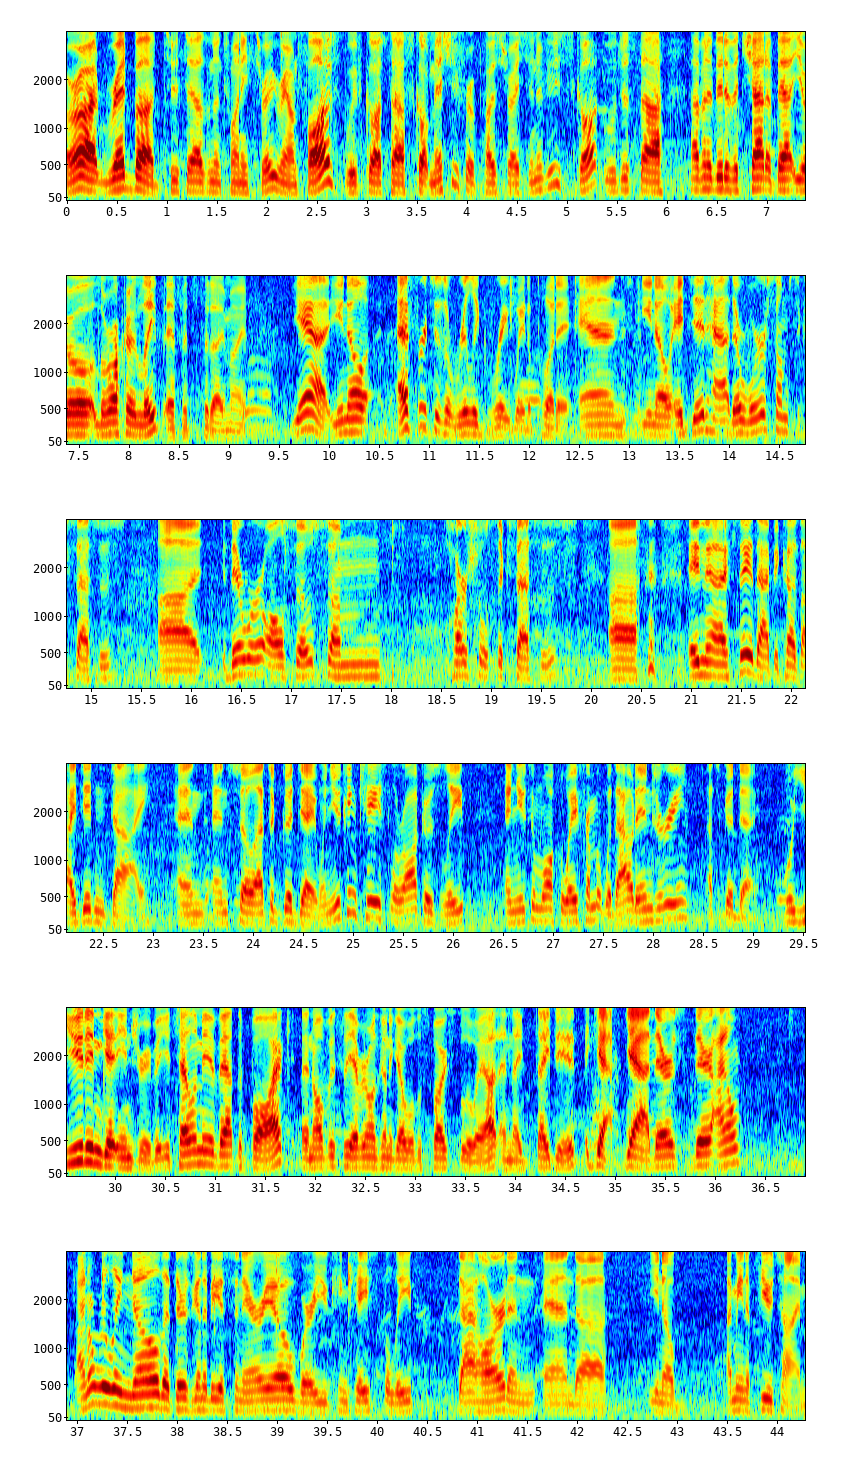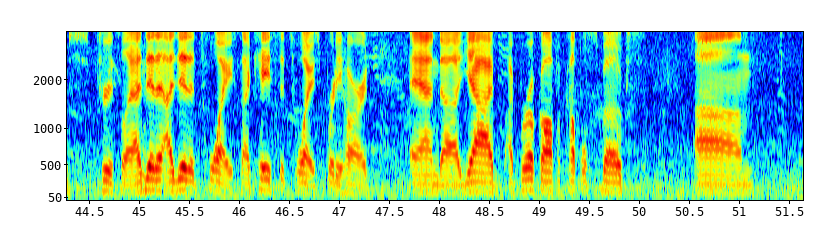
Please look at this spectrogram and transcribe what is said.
All right, Redbud 2023, round five. We've got uh, Scott Meshey for a post race interview. Scott, we're just uh, having a bit of a chat about your LaRocco Leap efforts today, mate. Yeah, you know, efforts is a really great way to put it. And, you know, it did have, there were some successes. Uh, there were also some partial successes. Uh, and I say that because I didn't die. And, and so that's a good day. When you can case LaRocco's leap and you can walk away from it without injury, that's a good day. Well, you didn't get injury, but you're telling me about the bike, and obviously everyone's going to go, well, the spokes blew out, and they, they did. Yeah, yeah. There's there. I don't. I don't really know that there's going to be a scenario where you can case the leap that hard and and uh, you know, I mean a few times. Truthfully, I did it. I did it twice. I cased it twice, pretty hard, and uh, yeah, I, I broke off a couple spokes. Um,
